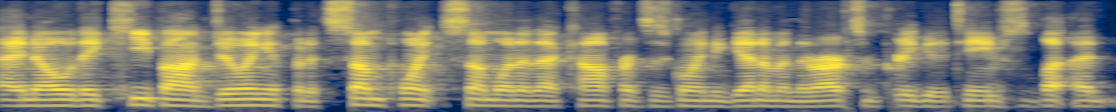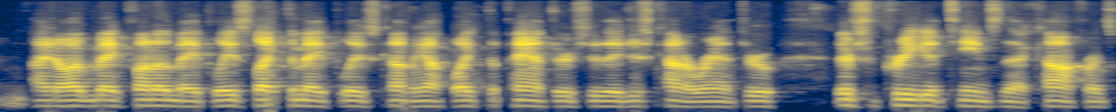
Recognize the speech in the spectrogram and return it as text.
I know they keep on doing it, but at some point, someone in that conference is going to get them, and there are some pretty good teams. I, know I make fun of the Maple Leafs, like the Maple Leafs coming up, like the Panthers, who they just kind of ran through. There's some pretty good teams in that conference,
